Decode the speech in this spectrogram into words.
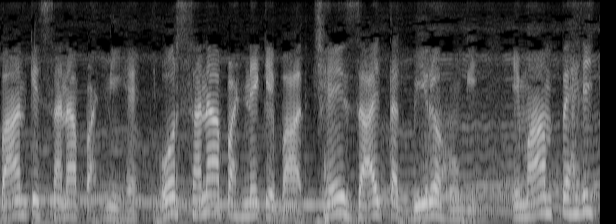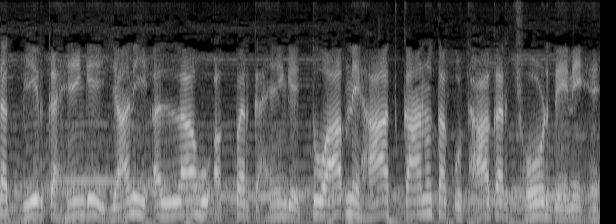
बाँध के सना पढ़नी है। और सना पढ़ने के बाद छह जायद तकबीरें होंगी। इमाम पहली तकबीर कहेंगे, यानी अल्लाह अकबर कहेंगे तो आपने हाथ कानों तक उठाकर छोड़ देने हैं।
